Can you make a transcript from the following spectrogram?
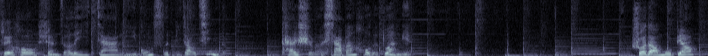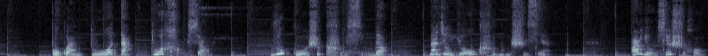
最后选择了一家离公司比较近的，开始了下班后的锻炼。说到目标，不管多大多好笑，如果是可行的，那就有可能实现。而有些时候，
